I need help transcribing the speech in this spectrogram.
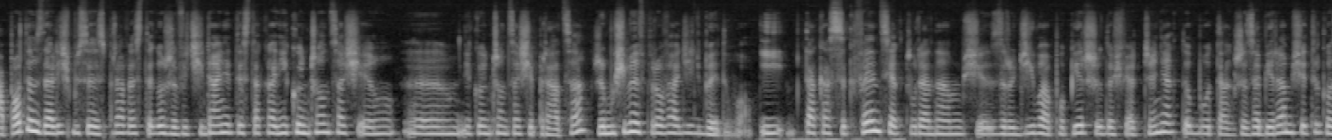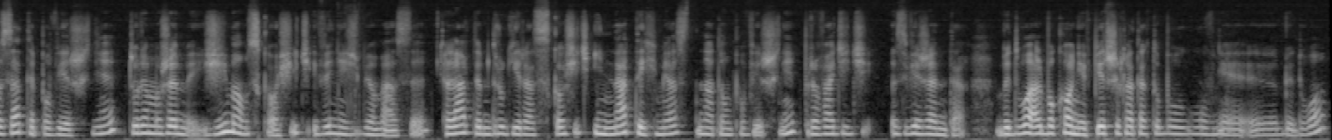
A potem zdaliśmy sobie sprawę z tego, że wycinanie to jest taka niekończąca się, niekończąca się praca, że musimy wprowadzić bydło. I taka sekwencja, która nam się zrodziła po pierwszych doświadczeniach, to było tak, że zabieramy się tylko za te powierzchnie, które możemy zimą skosić i wynieść biomasę, latem drugi raz skosić i natychmiast na tą powierzchnię prowadzić zwierzęta, bydło albo konie. W pierwszych latach to było głównie y, bydło,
